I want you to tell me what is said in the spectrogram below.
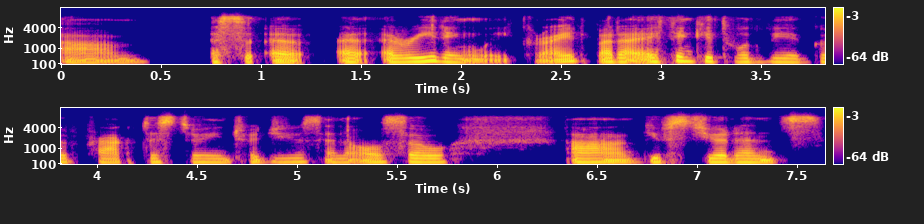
um, a, a, reading week, right? But I think it would be a good practice to introduce and also uh, give students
